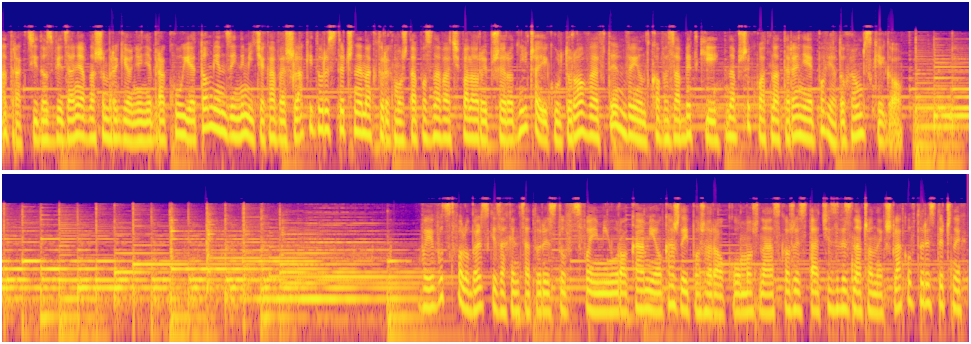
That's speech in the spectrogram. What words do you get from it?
Atrakcji do zwiedzania w naszym regionie nie brakuje. To m.in. ciekawe szlaki turystyczne, na których można poznawać walory przyrodnicze i kulturowe, w tym wyjątkowe zabytki, na przykład na terenie powiatu chełmskiego. Województwo lubelskie zachęca turystów swoimi urokami o każdej porze roku. Można skorzystać z wyznaczonych szlaków turystycznych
